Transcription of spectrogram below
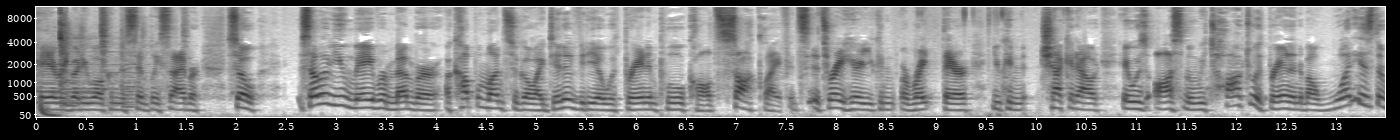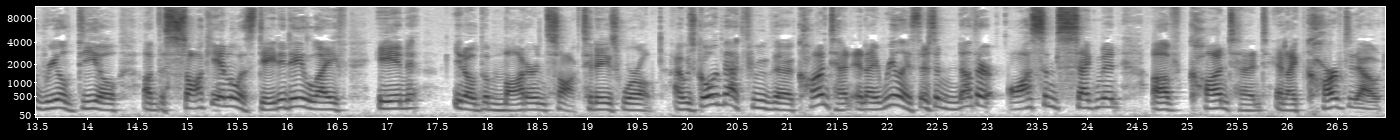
Hey, everybody, welcome to Simply Cyber. So, some of you may remember a couple months ago I did a video with Brandon Poole called SOC Life. It's it's right here. You can or right there. You can check it out. It was awesome, and we talked with Brandon about what is the real deal of the SOC analyst day-to-day life in you know, the modern SOC, today's world. I was going back through the content and I realized there's another awesome segment of content and I carved it out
